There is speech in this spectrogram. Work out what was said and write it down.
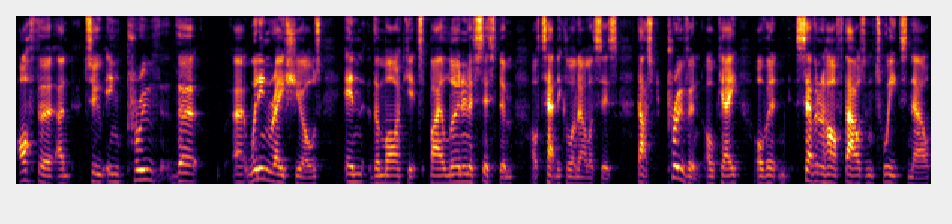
offer and to improve the uh, winning ratios in the markets by learning a system of technical analysis. That's proven, okay? Over 7,500 tweets now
